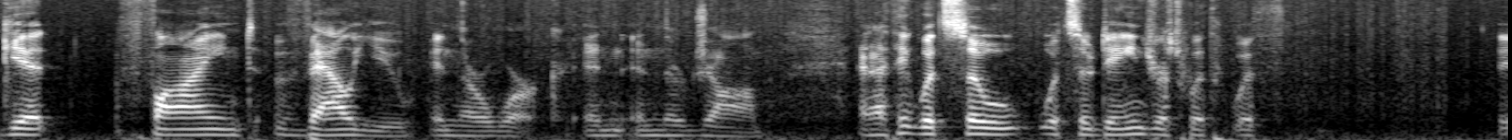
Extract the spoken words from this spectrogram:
get find value in their work and in their job, and I think what's so what's so dangerous with with a,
